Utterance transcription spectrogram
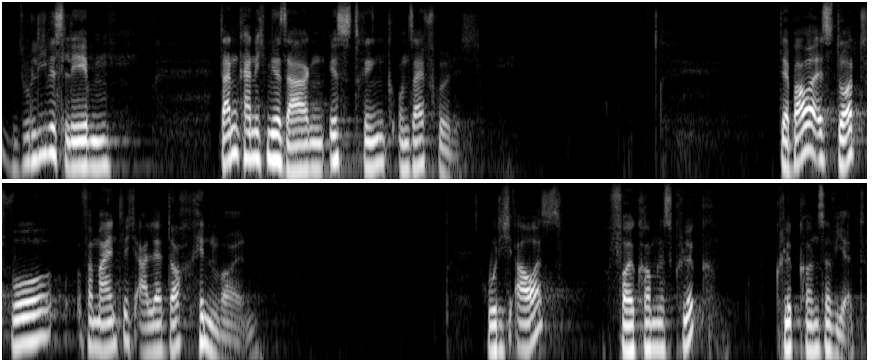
du liebes Leben, dann kann ich mir sagen, iss, trink und sei fröhlich. Der Bauer ist dort, wo vermeintlich alle doch hinwollen. Ruh dich aus, vollkommenes Glück, Glück konserviert.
